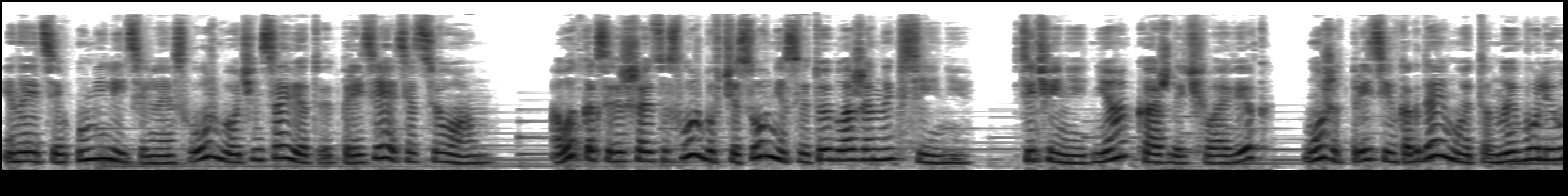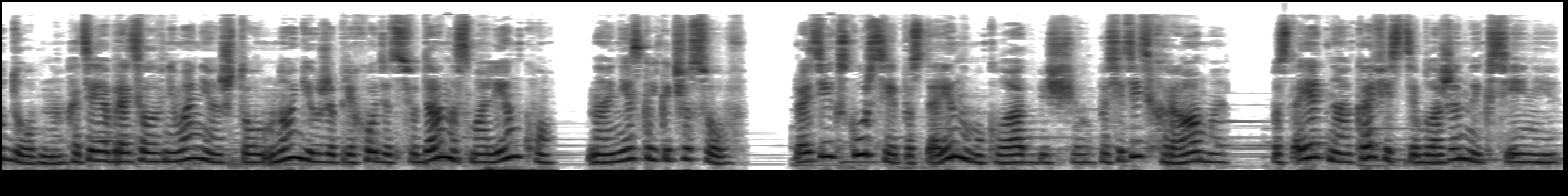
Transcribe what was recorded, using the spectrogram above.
И на эти умилительные службы очень советует прийти отец Иоанн. А вот как совершаются службы в часовне Святой Блаженной Ксении. В течение дня каждый человек может прийти, когда ему это наиболее удобно. Хотя я обратила внимание, что многие уже приходят сюда, на Смоленку, на несколько часов. Пройти экскурсии по старинному кладбищу, посетить храмы, постоять на акафисте Блаженной Ксении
